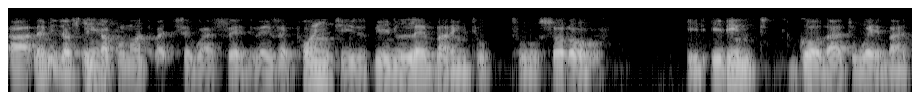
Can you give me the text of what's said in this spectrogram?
Uh, let me just pick Yes. up on what was said. There's a point he's been laboring to, to sort of, it, it didn't go that way, but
